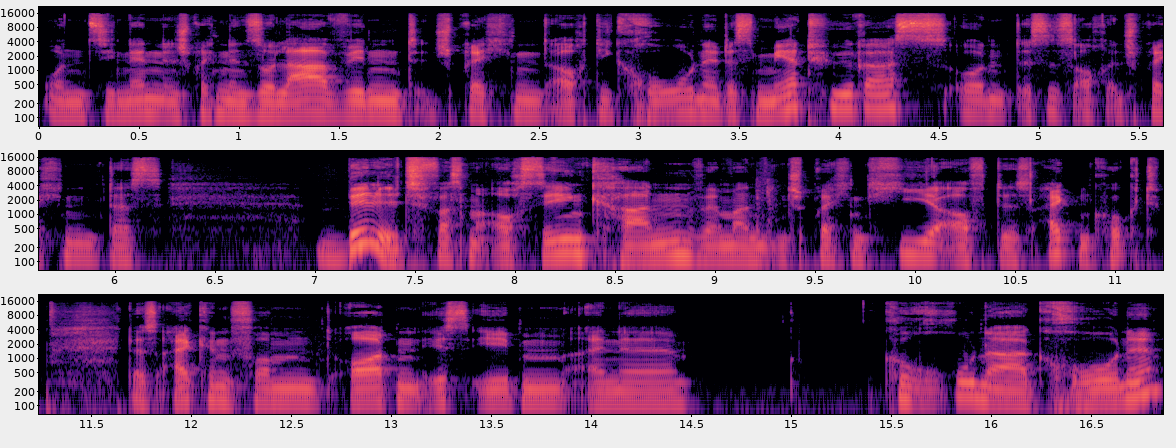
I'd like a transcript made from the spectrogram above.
Und sie nennen entsprechend den Solarwind entsprechend auch die Krone des Märtyrers und es ist auch entsprechend das Bild, was man auch sehen kann, wenn man entsprechend hier auf das Icon guckt. Das Icon vom Orden ist eben eine Corona-Krone,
